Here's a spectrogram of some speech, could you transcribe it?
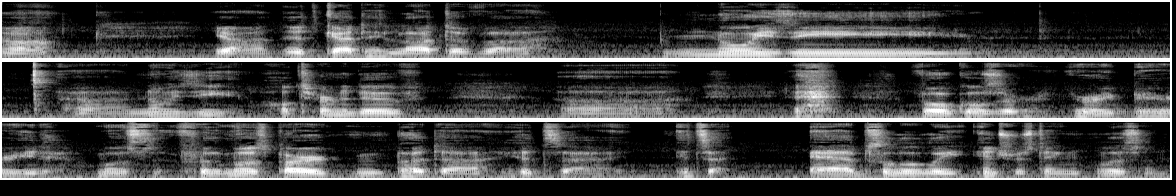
Uh, yeah, it got a lot of uh, noisy, uh, noisy alternative. Uh, vocals are very buried most for the most part, but uh, it's it's a absolutely interesting listen.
